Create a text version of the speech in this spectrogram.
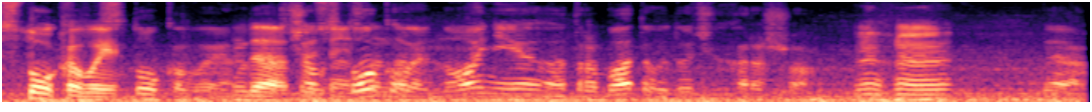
Стоковые. Стоковые. Да, Причем стоковые, но они отрабатывают очень хорошо. Мгм. Да.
